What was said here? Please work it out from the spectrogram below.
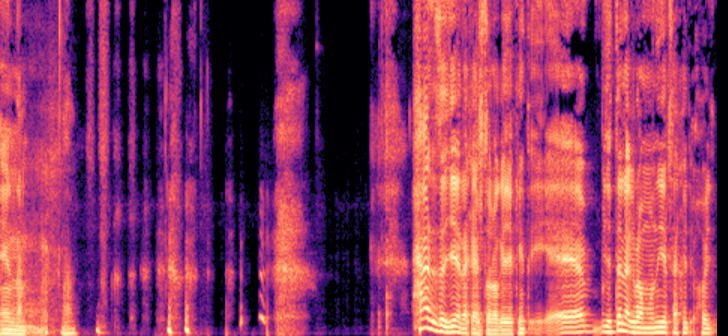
Én nem. nem. Hát ez egy érdekes dolog egyébként. Ugye Telegramon írták, hogy, hogy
